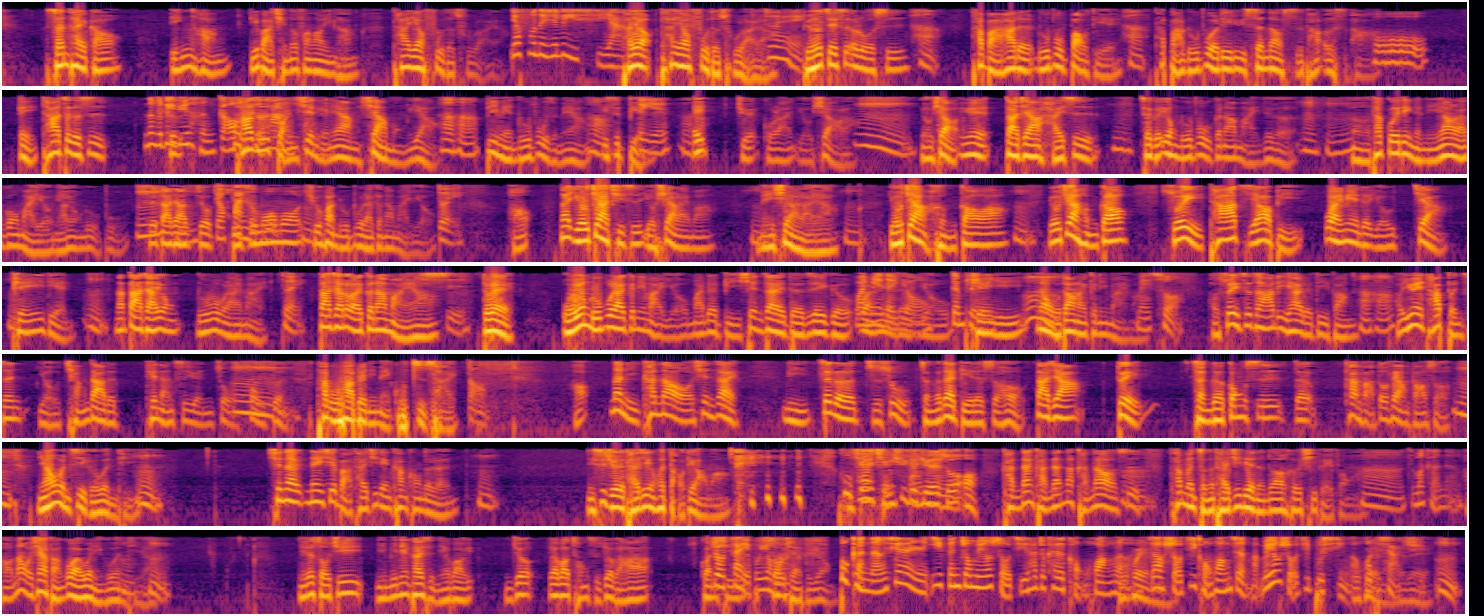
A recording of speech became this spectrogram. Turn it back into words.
升太高，银行你把钱都放到银行，它要付得出来啊，要付那些利息啊，它要它要付得出来啊，对，比如说这次俄罗斯，哈，他把他的卢布暴跌，哈，他把卢布的利率升到十趴二十趴，哦，哎，他这个是那个利率很高，他这是短线怎么样？下猛药，避免卢布怎么样一直贬，哎。觉果然有效了，嗯，有效，因为大家还是这个用卢布跟他买这个，嗯哼，呃，他规定的你要来给我买油，你要用卢布，所以大家就彼此摸摸去换卢布来跟他买油，对，好，那油价其实有下来吗？没下来啊，嗯，油价很高啊，嗯，油价很高，所以它只要比外面的油价便宜一点，嗯，那大家用卢布来买，对，大家都来跟他买啊，是，对。我用卢布来跟你买油，买的比现在的这个外面的油更便宜，那我当然来跟你买嘛。没错。好，所以这是他厉害的地方。好，因为他本身有强大的天然资源做后盾，他不怕被你美国制裁。懂。好，那你看到哦，现在你这个指数整个在跌的时候，大家对整个公司的看法都非常保守。嗯。你要问自己一个问题。嗯。现在那些把台积电看空的人。嗯。你是觉得台积电会倒掉吗？你现在情绪就觉得说，哦，砍单砍单，那砍到是他们整个台积电人都要喝西北风啊。嗯，怎么可能？好，那我现在反过来问你一个问题啊。嗯。你的手机，你明天开始你要不要？你就要不要从此就把它关机，就再也不用收起来不用？不可能！现在人一分钟没有手机，他就开始恐慌了，不会，叫手机恐慌症了。没有手机不行了，活不下去。嗯。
